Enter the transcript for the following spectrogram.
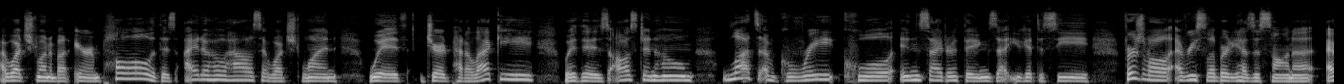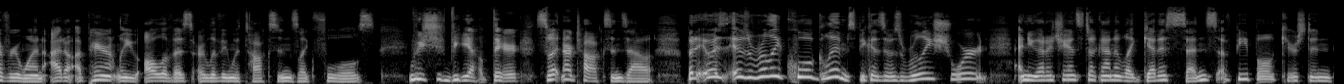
I watched one about Aaron Paul with his Idaho house. I watched one with Jared Padalecki with his Austin home. Lots of great, cool insider things that you get to see. First of all, every celebrity has a sauna. Everyone. I don't, apparently all of us are living with toxins like fools. We should be out there sweating our toxins out. But it was, it was a really cool glimpse because it was really short and you got a chance to kind of like get a sense of people. Kirsten Kirsten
